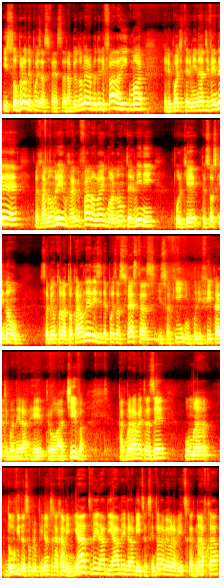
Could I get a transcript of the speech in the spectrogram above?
e sobrou depois das festas. Rabi Domer, Rabi dele fala, igmor, ele pode terminar de vender, Rahim Omrim, Rahim falam, lo igmor, não termine, porque pessoas que não sabiam Torá tocaram neles e depois das festas isso aqui impurifica de maneira retroativa. Agmará vai trazer uma dúvida sobre a opinião de Hakamim. Yat vei Rabi Amei Rabi Yitzchak. Sentou Rabi Yitzchak Nafcha,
